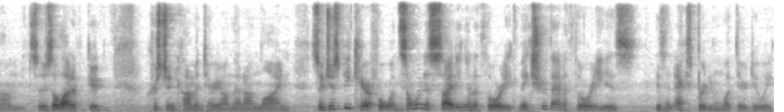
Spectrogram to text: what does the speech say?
Um, so there's a lot of good Christian commentary on that online. So just be careful when someone is citing an authority. Make sure that authority is is an expert in what they're doing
